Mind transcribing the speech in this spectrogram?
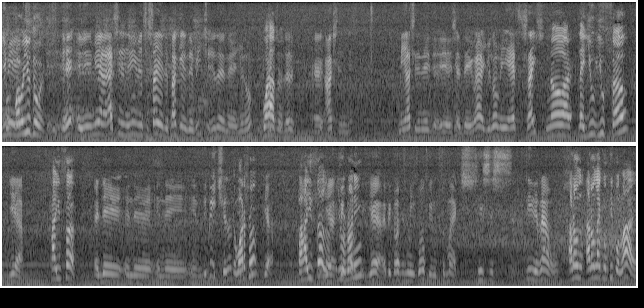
Give me. What, were you doing? Yeah, eh, me actually me exercise the back in the beach, and then uh, you know. What happened? Then, uh, accident. Me accident. Uh, said they, well, you know me exercise. No, I, like you you fell? Yeah. How you fell? In the in the in the in the beach, you know. The waterfront? Yeah. But how you fell? yeah. you were running? Yeah, because of me walking too much. This is still around. I don't I don't like when people lie.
